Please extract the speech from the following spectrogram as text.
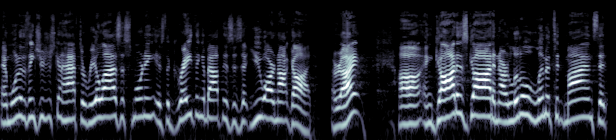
And one of the things you're just going to have to realize this morning is the great thing about this is that you are not God. All right? Uh, and God is God, and our little limited minds that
